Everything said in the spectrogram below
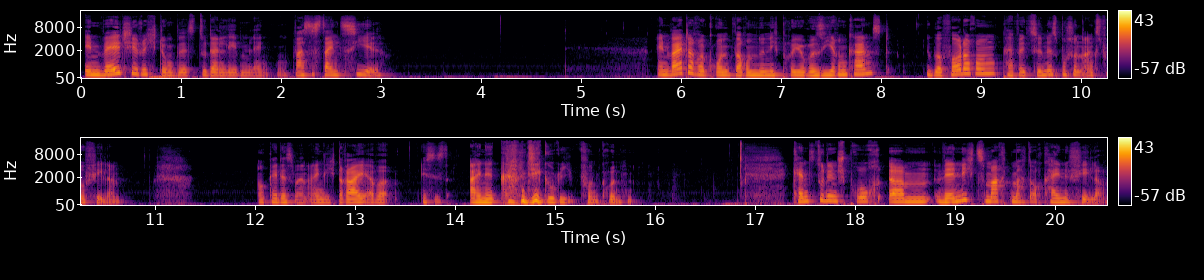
In welche Richtung willst du dein Leben lenken? Was ist dein Ziel? Ein weiterer Grund, warum du nicht priorisieren kannst, Überforderung, Perfektionismus und Angst vor Fehlern. Okay, das waren eigentlich drei, aber es ist eine Kategorie von Gründen. Kennst du den Spruch, ähm, wer nichts macht, macht auch keine Fehler?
